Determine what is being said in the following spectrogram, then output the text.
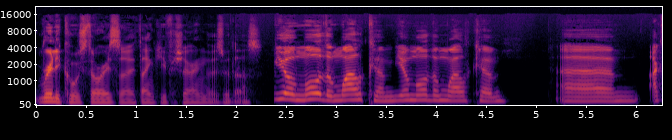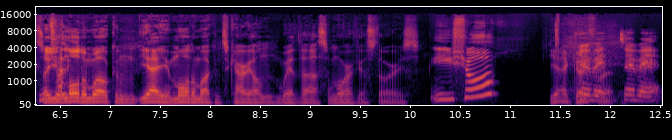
Really cool stories, though. Thank you for sharing those with us. You're more than welcome. You're more than welcome. Um, I can So you're more than welcome. Yeah, you're more than welcome to carry on with uh, some more of your stories. Are you sure? Yeah, Do go for it, it. do it.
